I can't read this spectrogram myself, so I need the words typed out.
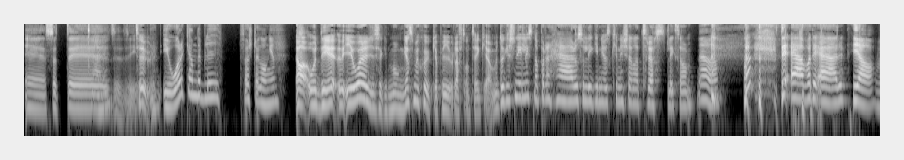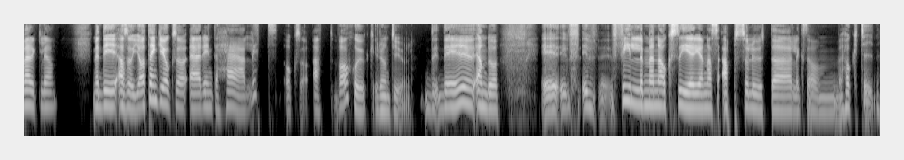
Eh, så att, eh, tur. I år kan det bli första gången. Ja, och det, i år är det ju säkert många som är sjuka på julafton, tänker jag. Men då kanske ni lyssnar på den här och så ligger ni och kan ni känna tröst. Liksom. Ja, Det är vad det är. ja verkligen. Men det, alltså, jag tänker också, är det inte härligt också att vara sjuk runt jul? Det, det är ju ändå eh, f- filmerna och seriernas absoluta liksom, högtid.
